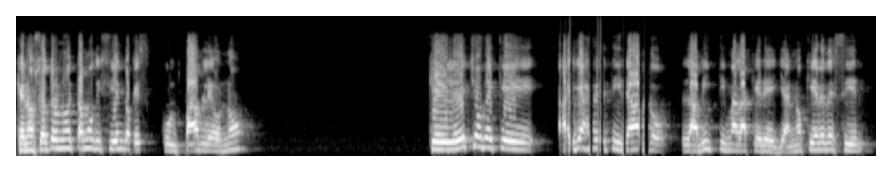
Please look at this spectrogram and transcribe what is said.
que nosotros no estamos diciendo que es culpable o no, que el hecho de que haya retirado la víctima la querella no quiere decir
